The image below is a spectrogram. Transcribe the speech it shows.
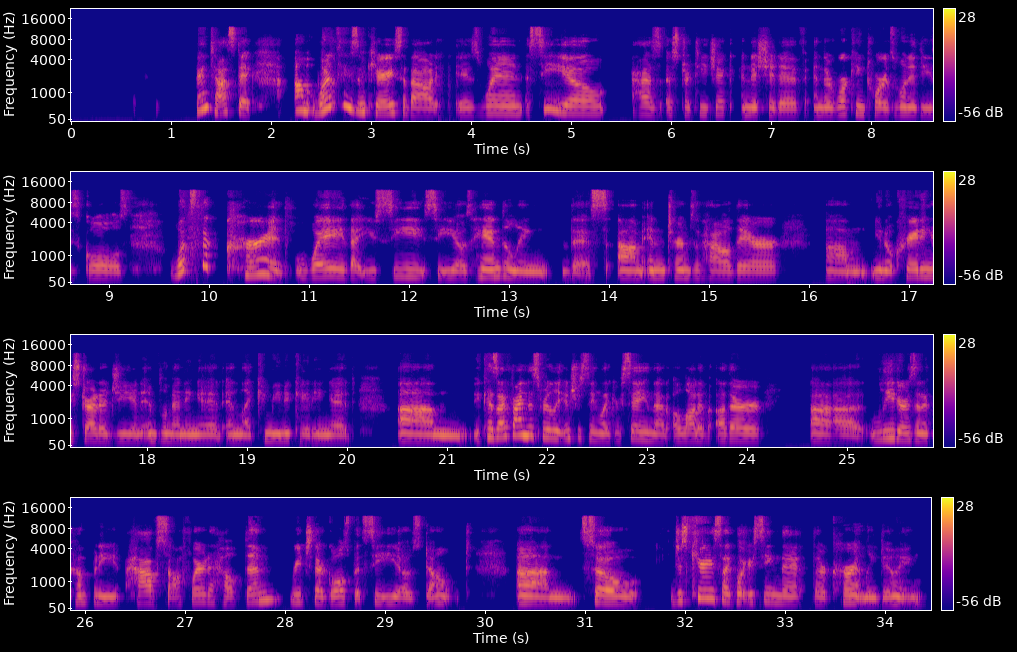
Fantastic. Um, one of the things I'm curious about is when a CEO has a strategic initiative and they're working towards one of these goals what's the current way that you see ceos handling this um, in terms of how they're um, you know creating a strategy and implementing it and like communicating it um, because i find this really interesting like you're saying that a lot of other uh, leaders in a company have software to help them reach their goals but ceos don't. Um, so just curious like what you're seeing that they're currently doing.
